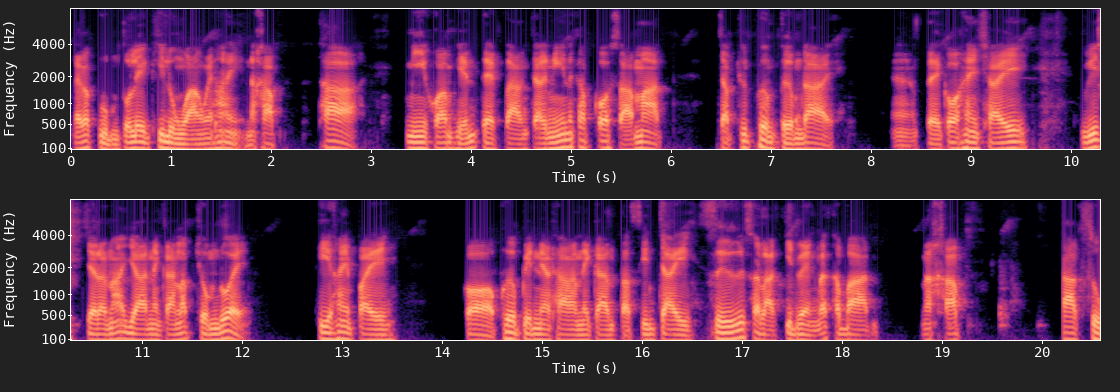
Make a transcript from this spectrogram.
แล้วก็กลุ่มตัวเลขที่ลุงวางไว้ให้นะครับ ถ้ามีความเห็นแตกต่างจากนี้นะครับ ก็สามารถจับชุดเพิ่มเติมได้อ่าแต่ก็ให้ใช้วิจารณญาณในการรับชมด้วย ที่ให้ไปก็เพื่อเป็นแนวทางในการตัดสินใจซื้อสลากกินแบ่งรัฐบาลนะครับจากสู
